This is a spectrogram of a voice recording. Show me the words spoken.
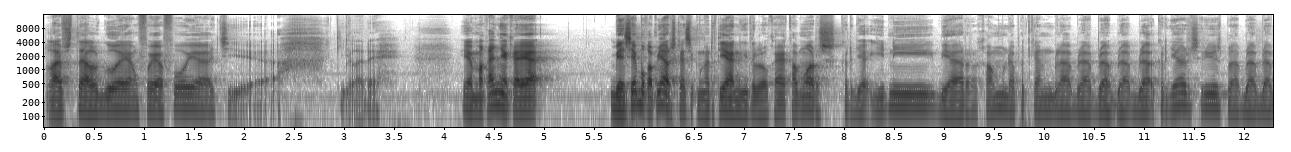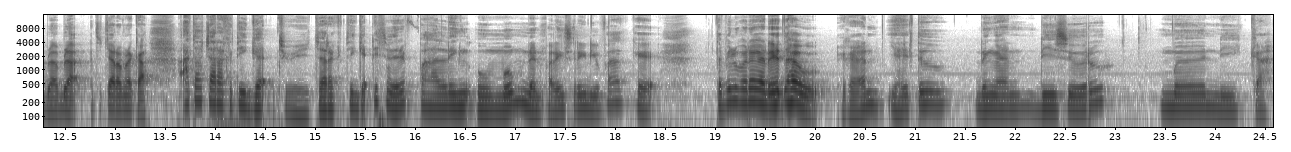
lifestyle gue yang foya-foya cie. Gila deh. Ya makanya kayak biasanya bokapnya harus kasih pengertian gitu loh kayak kamu harus kerja gini biar kamu mendapatkan bla bla bla bla bla kerja harus serius bla bla bla bla bla. Itu cara mereka. Atau cara ketiga cuy cara ketiga ini sebenarnya paling umum dan paling sering dipakai. Tapi lu pada gak ada yang tahu ya kan? Yaitu dengan disuruh menikah.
